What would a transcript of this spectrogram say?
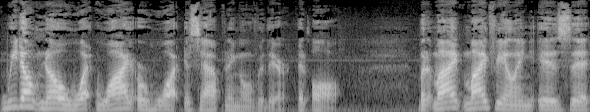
we don't know what, why, or what is happening over there at all. But my my feeling is that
